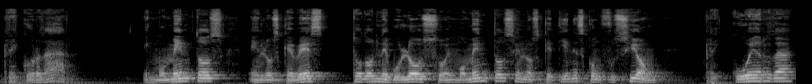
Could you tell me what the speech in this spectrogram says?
Recordar, en momentos en los que ves todo nebuloso, en momentos en los que tienes confusión, recuerda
